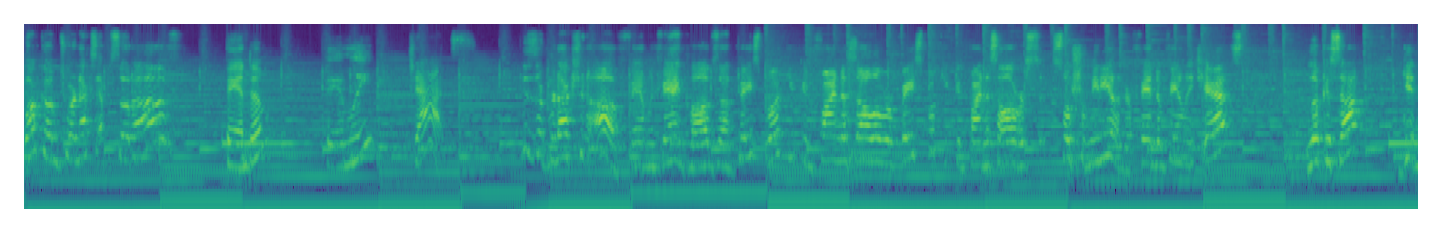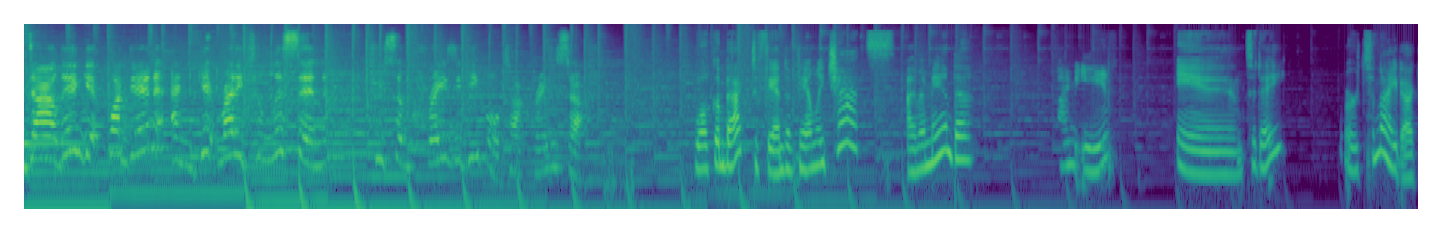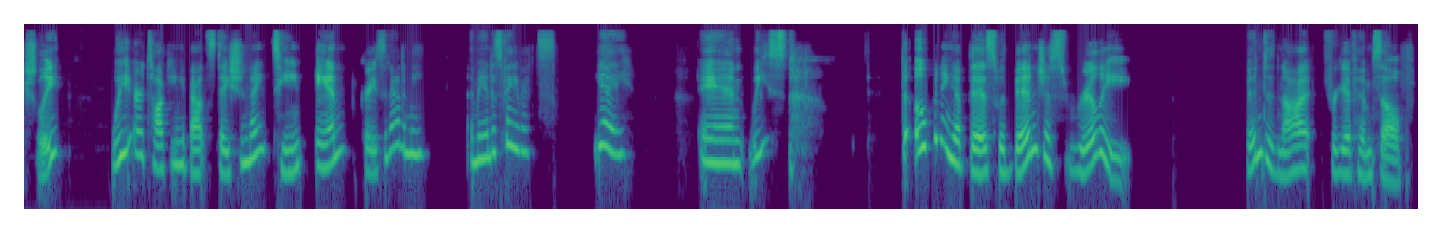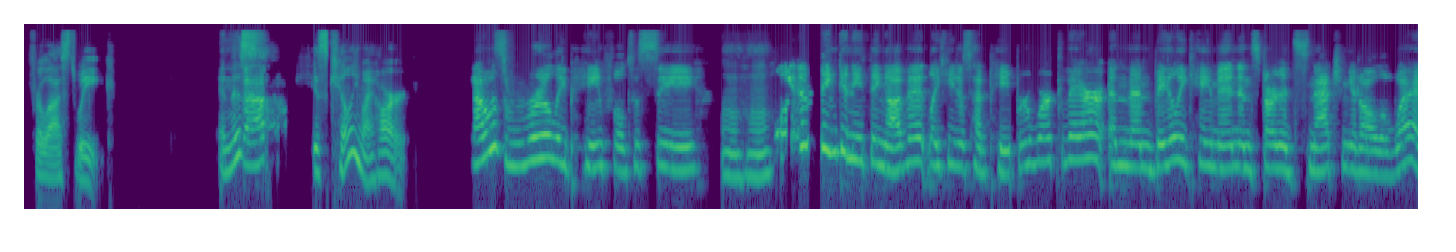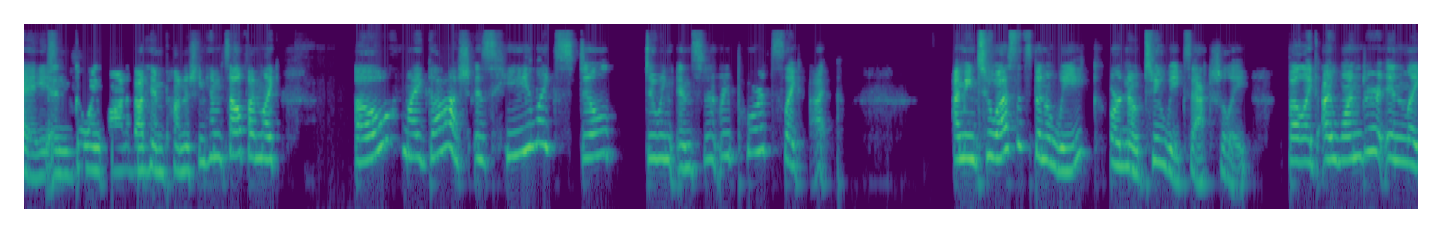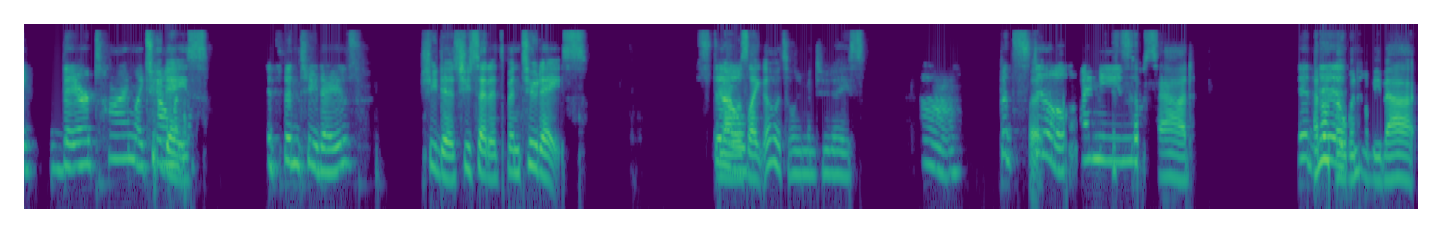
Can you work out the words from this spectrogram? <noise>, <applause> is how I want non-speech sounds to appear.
Welcome to our next episode of Fandom Family Chats. This is a production of Family Fan Clubs on Facebook. You can find us all over Facebook. You can find us all over social media under Fandom Family Chats. Look us up, get dialed in, get plugged in, and get ready to listen to some crazy people talk crazy stuff. Welcome back to Fandom Family Chats. I'm Amanda. I'm Eve. And today, or tonight actually, we are talking about Station 19 and Grey's Anatomy, Amanda's favorites. Yay. And we, <sighs> the opening of this with Ben just really, Ben did not forgive himself for last week. And this That- is killing my heart. That was really painful to see. Mm-hmm. Well, I didn't think anything of it. Like he just had paperwork there. And then Bailey came in and started snatching it all away and going on about him punishing himself. I'm like, oh my gosh, is he like still doing incident reports? Like I I mean, to us it's been a week, or no, two weeks actually. But like I wonder in like their time, like Two how much- days. it's been two days. She did. She said it's been two days. Still And I was like, oh, it's only been two days. Uh, but still, I mean, so sad. it I don't know when he'll be back.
